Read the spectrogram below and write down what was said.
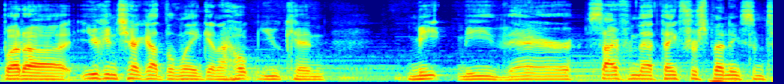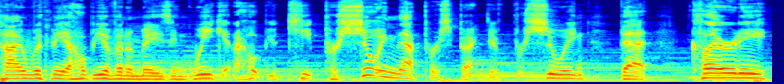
But uh, you can check out the link, and I hope you can meet me there. Aside from that, thanks for spending some time with me. I hope you have an amazing week, and I hope you keep pursuing that perspective, pursuing that clarity.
